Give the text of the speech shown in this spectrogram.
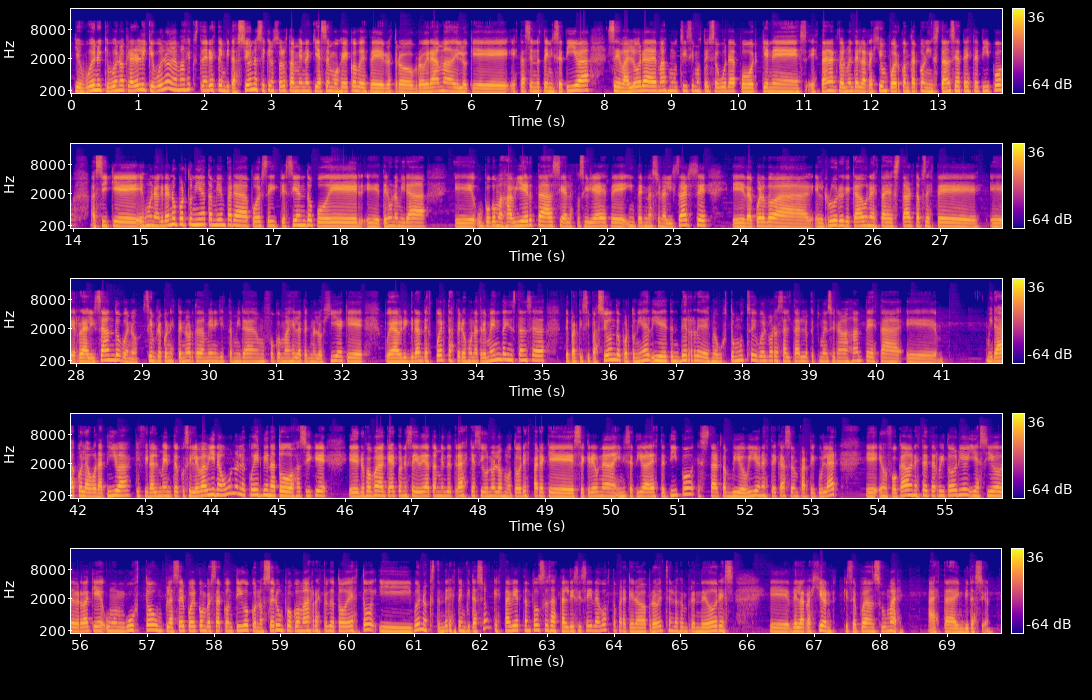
Qué bueno y qué bueno aclararlo y qué bueno además extender esta invitación, así que nosotros también aquí hacemos ecos desde nuestro programa de lo que está haciendo esta iniciativa. Se valora además muchísimo, estoy segura, por quienes están actualmente en la región poder contar con instancias de este tipo, así que es una gran oportunidad también para poder seguir creciendo, poder eh, tener una mirada eh, un poco más abierta hacia las posibilidades de internacionalizarse, eh, de acuerdo a el rubro que cada una de estas startups esté eh, realizando. Bueno, siempre con este norte también y esta mirada un poco más en la tecnología que puede abrir grandes puertas, pero es una tremenda instancia de participación, de oportunidad y de tender redes. Me gustó mucho y vuelvo a resaltar lo que tú mencionabas antes, esta mirada colaborativa, que finalmente si le va bien a uno, le puede ir bien a todos. Así que eh, nos vamos a quedar con esa idea también detrás, que ha sido uno de los motores para que se cree una iniciativa de este tipo, Startup Bio Bio en este caso en particular, eh, enfocado en este territorio y ha sido de verdad que un gusto, un placer poder conversar contigo, conocer un poco más respecto a todo esto y bueno, extender esta invitación que está abierta entonces hasta el 16 de agosto para que lo aprovechen los emprendedores eh, de la región que se puedan sumar a esta invitación.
